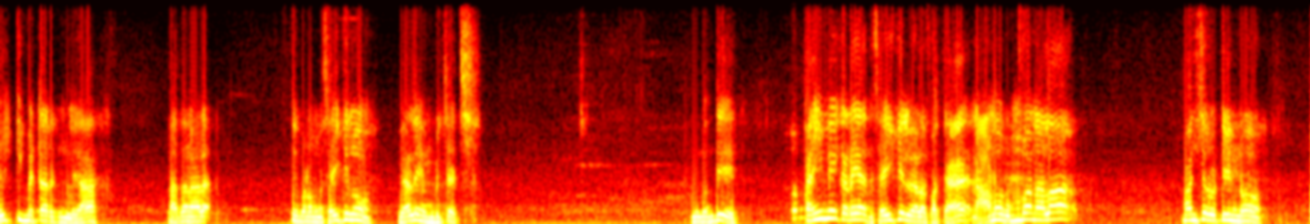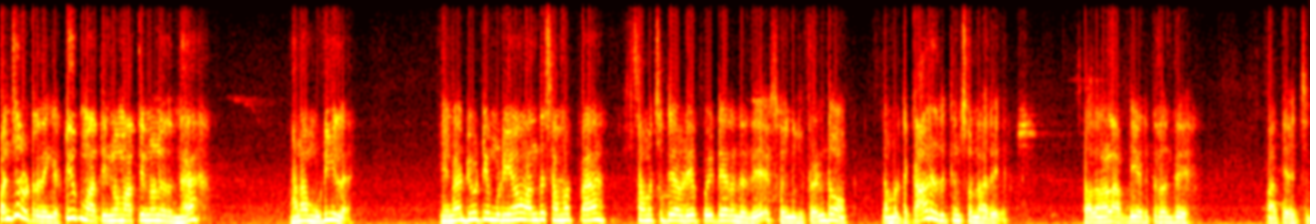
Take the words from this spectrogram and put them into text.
அல்டிமேட்டாக இருக்கும் இல்லையா? அதனால இப்போ நம்ம சைக்கிளும் வேலையை முடிச்சாச்சு. எனக்கு வந்து டைமே கிடையாது சைக்கிள் வேலை பார்க்க. நானும் ரொம்ப நாளாக பஞ்சர் ஒட்டிடணும் பஞ்சர் ஒட்டுறது எங்க? டியூப் மாற்றிடணும் மாற்றிடணும்னு இருந்தேன். ஆனால் முடியல. ஏன்னா டியூட்டி முடியும் வந்து சமைப்பேன். சமைச்சிட்டு அப்படியே போயிட்டே இருந்தது. ஸோ இன்னைக்கு ஃப்ரெண்டும் நம்மள்ட்ட கார் இருக்குன்னு சொன்னார். ஸோ அதனால் அப்படியே எடுத்துகிட்டு வந்து மாற்றியாச்சு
